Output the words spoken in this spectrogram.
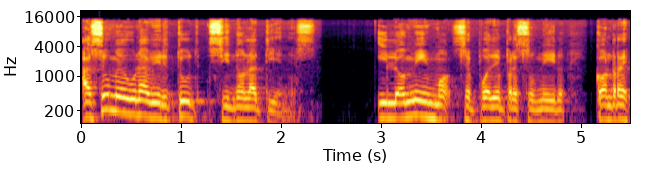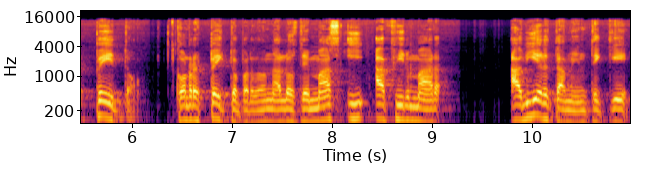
asume una virtud si no la tienes. Y lo mismo se puede presumir con respeto, con respecto, perdón, a los demás y afirmar abiertamente que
